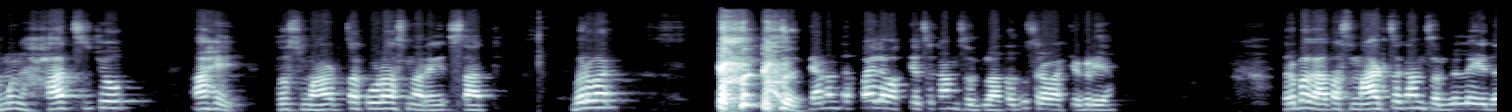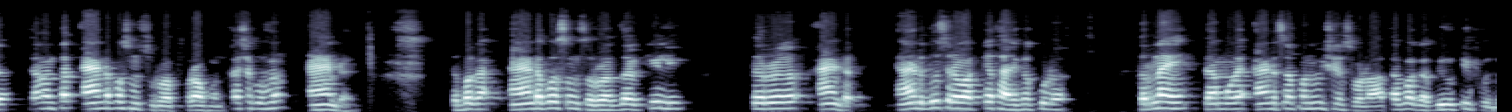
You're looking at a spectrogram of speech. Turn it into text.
तर मग हाच जो आहे तो स्मार्टचा कोड असणार आहे सात बरोबर? त्यानंतर पहिल्या वाक्याचं काम संपलं आता दुसऱ्या वाक्याकडे या. तर बघा आता स्मार्टचं काम संपलेलं आहे इथं. त्यानंतर अँडपासून सुरुवात करू आपण. कशापासून? अँड तर बघा अँडपासून सुरुवात जर केली तर अँड अँड दुसऱ्या वाक्यात आहे का कुठं? तर नाही त्यामुळे अँडचा पण विषय सोडा. आता बघा ब्युटिफुल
